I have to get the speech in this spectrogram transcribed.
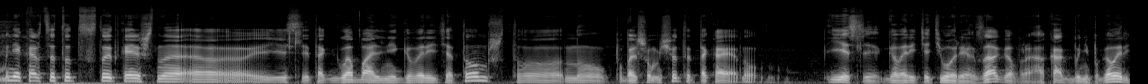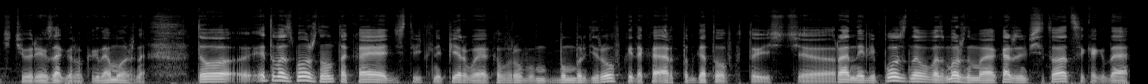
Мне кажется, тут стоит, конечно, э, если так глобальнее говорить о том, что, ну, по большому счету, это такая, ну, если говорить о теориях заговора, а как бы не поговорить о теориях заговора, когда можно, то это, возможно, ну, такая действительно первая ковровая бомбардировка и такая артподготовка. То есть э, рано или поздно, возможно, мы окажемся в ситуации, когда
